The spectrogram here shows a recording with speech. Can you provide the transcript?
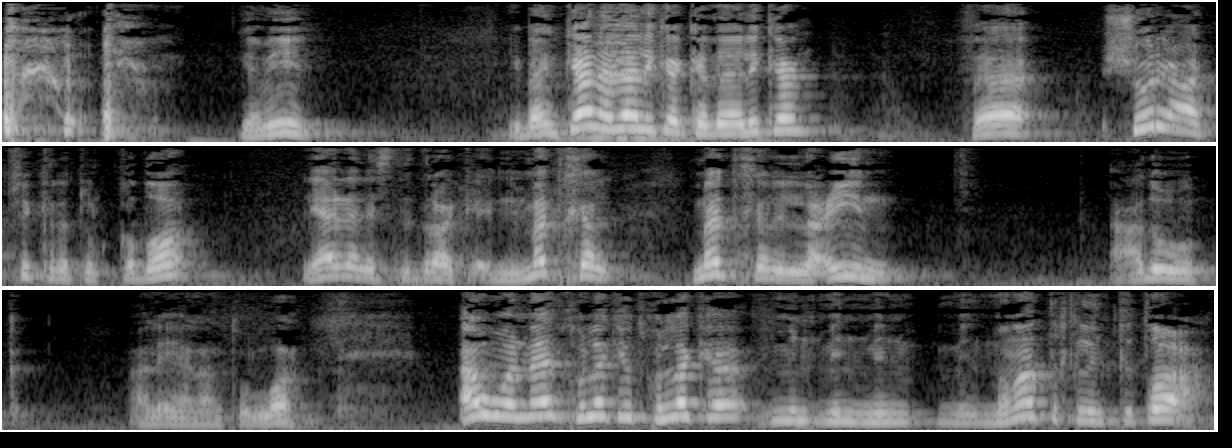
جميل. يبقى إن كان ذلك كذلك فشرعت فكرة القضاء لهذا الاستدراك لأن المدخل مدخل اللعين عدوك عليه لعنة الله. أول ما يدخل لك يدخل لك من من من من مناطق الانقطاع.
